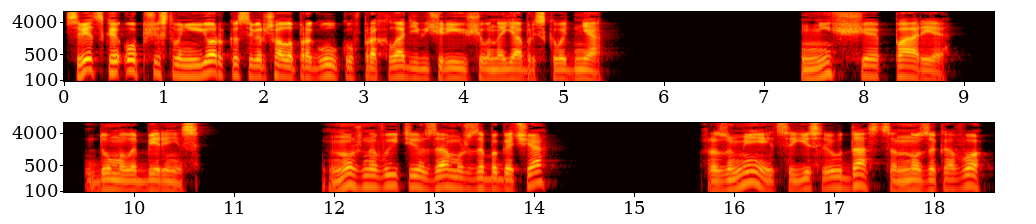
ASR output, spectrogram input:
Светское общество Нью-Йорка совершало прогулку в прохладе вечереющего ноябрьского дня. «Нищая пария», — думала Беренис. «Нужно выйти замуж за богача?» «Разумеется, если удастся, но за кого?»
